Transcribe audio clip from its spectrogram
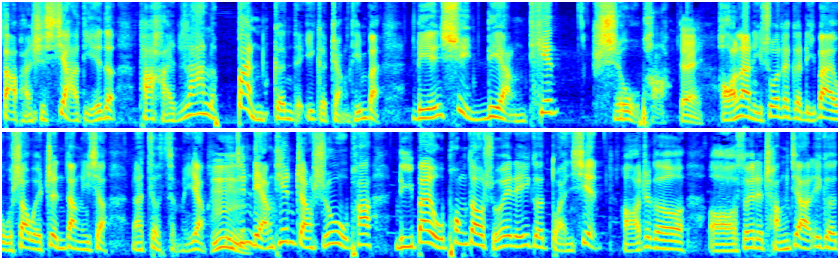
大盘是下跌的，它还拉了半根的一个涨停板，连续两天。十五趴，对，好，那你说那个礼拜五稍微震荡一下，那就怎么样？嗯、已经两天涨十五趴，礼拜五碰到所谓的一个短线，好，这个哦、呃，所谓的长假一个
